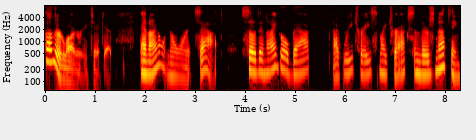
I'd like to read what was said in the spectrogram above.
other lottery ticket? And I don't know where it's at. So then I go back, I've retraced my tracks and there's nothing.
